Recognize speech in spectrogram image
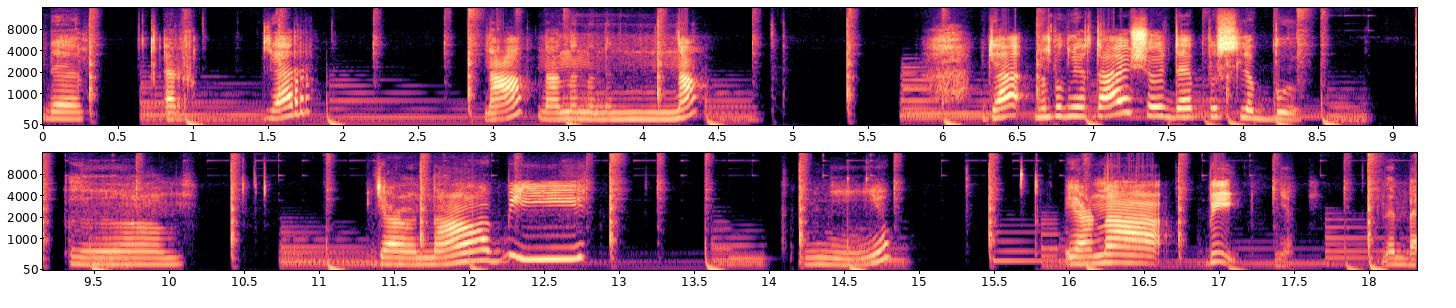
Де? Р. Яр. На. На, на, на, на. Я не пам'ятаю, що йде після Б. Ем, Ярнабі. Ні. Ярнабі. Ні. Не Б.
